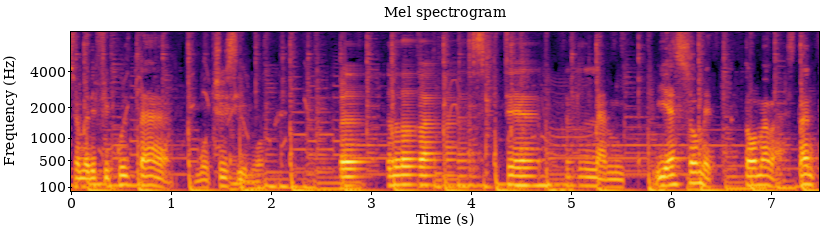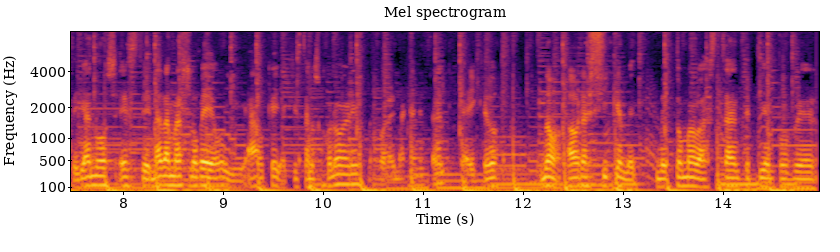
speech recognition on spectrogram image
se me dificulta muchísimo. Puedo hacer la mitad. Y eso me toma bastante. Ya no este, nada más lo veo y, ah, ok, aquí están los colores, por ahí la tal, y ahí quedó. No, ahora sí que me, me toma bastante tiempo ver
